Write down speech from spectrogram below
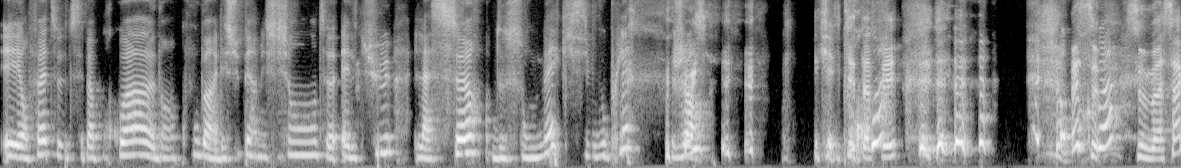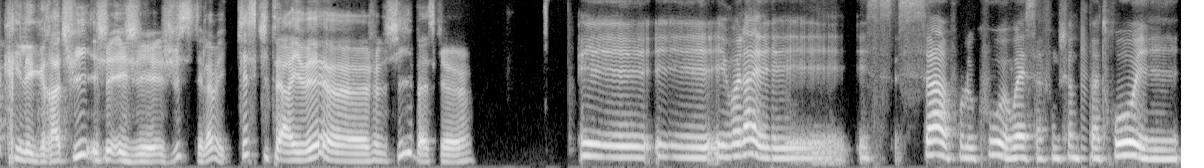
Et en fait, tu sais pas pourquoi, d'un coup, ben, elle est super méchante, elle tue la sœur de son mec, s'il vous plaît. Genre, Qu'est-ce que t'as fait? Genre, Ouais, ce, massacre, il est gratuit. Et j'ai juste été là, mais qu'est-ce qui t'est arrivé, euh, jeune fille? Parce que. Et, et, et voilà, et, ça, pour le coup, ouais, ça fonctionne pas trop. Et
